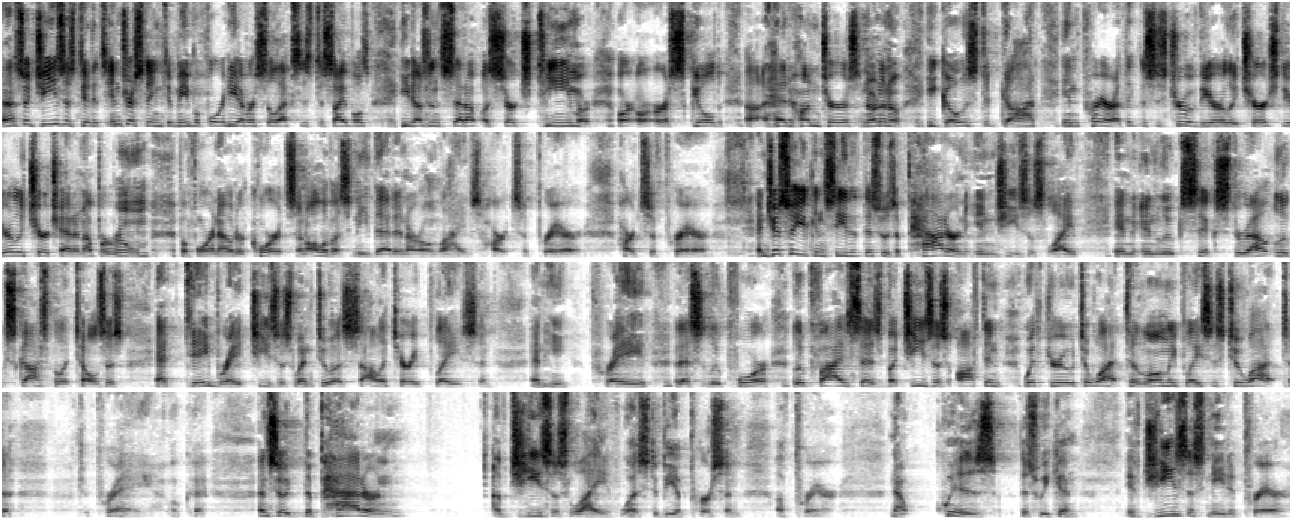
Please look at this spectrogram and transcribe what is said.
And that's what Jesus did. It's interesting to me, before he ever selects his disciples, he doesn't set up a search team or, or, or, or a skilled uh, headhunters. No, no, no. He goes to God in prayer. I think this is true of the early church. The early church had an upper room before an outer courts, and all of us need that in our own lives hearts of prayer, hearts of prayer. And just so you can see that this was a pattern in Jesus' life, in, in Luke 6, throughout Luke's gospel, it tells us at daybreak, Jesus went to a solitary place and, and he prayed. That's Luke 4. Luke 5 says, But Jesus often withdrew to what? To lonely places to what? To, to pray. Okay. And so the pattern of Jesus' life was to be a person of prayer. Now, quiz this weekend. If Jesus needed prayer,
